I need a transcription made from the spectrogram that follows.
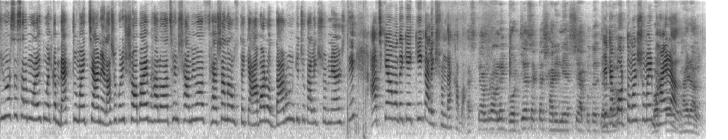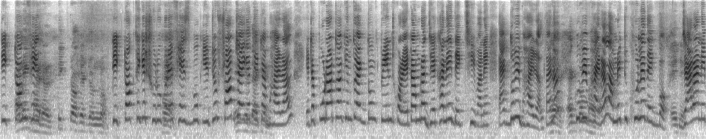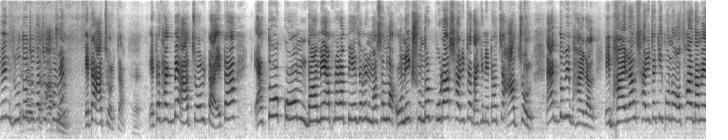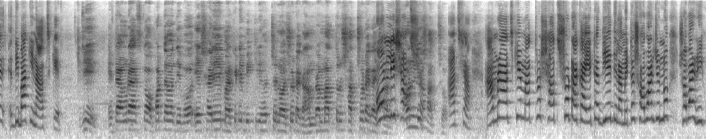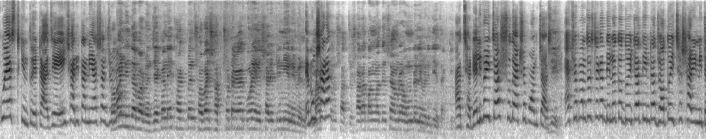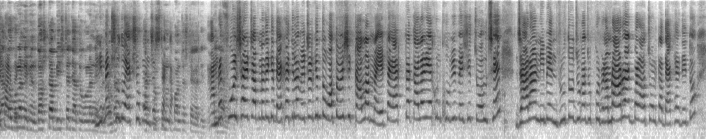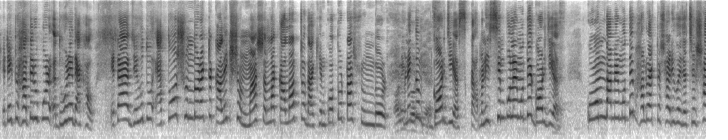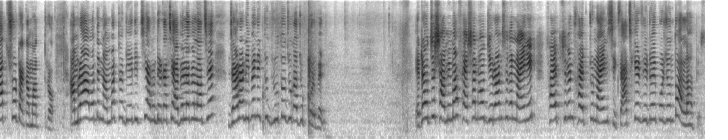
Viewers আসসালামু আলাইকুম। Welcome back to my channel আশা করি সবাই ভালো আছেন। শামিমা ফ্যাশন হাউস থেকে আবারও দারুণ কিছু কালেকশন নিয়ে আসছি। আজকে আমাদেরকে কি কালেকশন দেখাবা? আজকে আমরা অনেক গর্জিয়াস একটা শাড়ি নিয়ে এসেছি আপুদের জন্য। যেটা বর্তমান সময়ের ভাইরাল ভাইরাল টিকটক ভাইরাল টিকটকের জন্য। টিকটক থেকে শুরু করে হ্যাঁ। ফেসবুক ইউটিউব সব জায়গাতে এটা ভাইরাল এটা পুরাটা কিন্তু একদম প্রিন্ট করে। এটা আমরা যেখানেই দেখছি মানে একদমই ভাইরাল তাই না? হ্যাঁ, খুবই ভাইরাল আমরা একটু খুলে দেখব। যারা নেবেন দ্রুত যোগাযোগ করবেন। এটা আঁচলটা। হ্যাঁ। এটা থাকবে আঁচলটা। এটা এত কম দামে আপনারা পেয়ে যাবেন মাসাল্লাহ অনেক সুন্দর। পুরা শাড়িটা দেখেন এটা হচ্ছে আঁচল একদমই ভাইরাল। এই ভাইরাল শাড়িটা কি কোনো অফার দামে দিবা কিনা আজকে? জি। এটা আমরা আজকে অফার দামে দিব। এই শাড়ি মার্কেটে বিক্রি হচ্ছে 900 টাকা। আমরা মাত্র 700 টাকায় অনলি অনলি সাতশো? 700 আচ্ছা আমরা আজকে মাত্র সাতশো টাকা এটা দিয়ে দিলাম। এটা সবার জন্য সবার রিকোয়েস্ট কিন্তু এটা যে এই শাড়িটা নিয়ে আসার জন্য। সবাই নিতে পারবেন যেখানেই থাকবেন সবাই 700 টাকা করে এই শাড়িটি নিয়ে নেবেন। এবং সারা- 700 সারা বাংলাদেশে আমরা হোম ডেলিভারি দিয়ে থাকি। আচ্ছা ডেলিভারি চার্জ শুধু একশো পঞ্চাশ। জি। একশো পঞ্চাশ টাকা দিলে তো দুইটা তিনটা যত ইচ্ছা শাড়ি নিতে যতগুলো পারবেন। নেবেন 10টা 20টা যতগুলো নেবেন। শুধু 150 টাকা। 150 টাকা দিতে। আমরা ফুল শাড়িটা আপনাদেরকে দেখাই দিলাম। এটার কিন্তু অত বেশি কালার নাই। এটা একটা কালারই এখন খুবই বেশি চলছে। যারা নিবেন দ্রুত যোগাযোগ করবেন। আমরা আরও একবার আঁচলটা দেখাই দিই তো। এটা একটু হাতের উপর ধরে দেখাও। এটা যেহেতু এত সুন্দর একটা কালেকশন মাশাল্লাহ কালারটা দেখেন কতটা সুন্দর। মানে একদম। গর্জিয়াস মানে সিম্পলের মধ্যে গর্জিয়াস কম দামের মধ্যে ভালো একটা শাড়ি হয়ে যাচ্ছে, সাতশো টাকা মাত্র। আমরা আমাদের নাম্বারটা দিয়ে দিচ্ছি, আমাদের কাছে অ্যাভেলেবেল আছে। যারা নেবেন একটু দ্রুত যোগাযোগ করবেন। এটা হচ্ছে Shamima fashion house zero one seven nine eight five seven five two nine six আজকের ভিডিও পর্যন্ত, আল্লাহ হাফিজ।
